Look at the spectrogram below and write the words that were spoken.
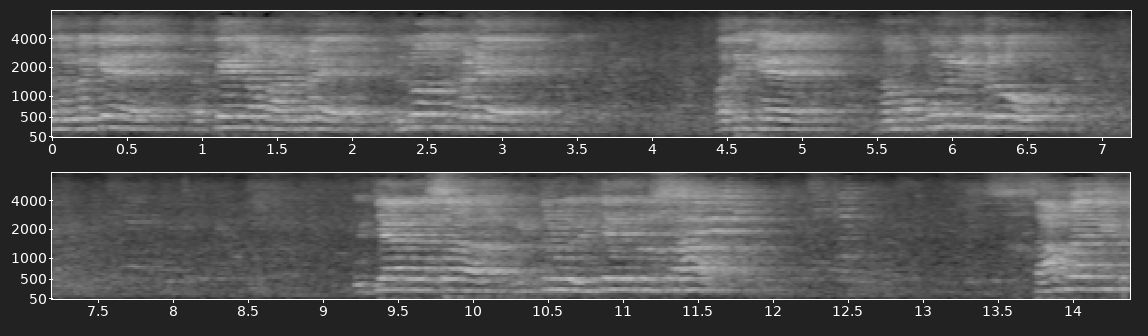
ಅದ್ರ ಬಗ್ಗೆ ಅಧ್ಯಯನ ಮಾಡಿದ್ರೆ ಎಲ್ಲೋ ಒಂದು ಕಡೆ ಅದಕ್ಕೆ ನಮ್ಮ ಪೂರ್ವಿಕರು ವಿದ್ಯಾಭ್ಯಾಸ ಇದ್ರು ಇದ್ರು ಸಹ ಸಾಮಾಜಿಕ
